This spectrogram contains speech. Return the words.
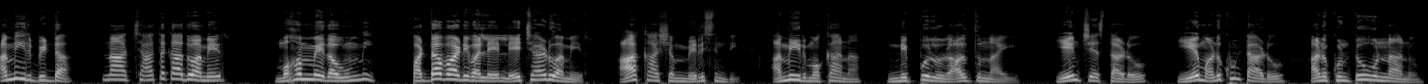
అమీర్ బిడ్డ నా చేతకాదు అమీర్. మొహం మీద ఉమ్మి పడ్డవాడి వల్లే లేచాడు అమీర్. ఆకాశం మెరిసింది అమీర్ మొకాన నిప్పులు రాలుతున్నాయి. ఏం చేస్తాడో ఏమనుకుంటాడో అనుకుంటూ ఉన్నాను.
